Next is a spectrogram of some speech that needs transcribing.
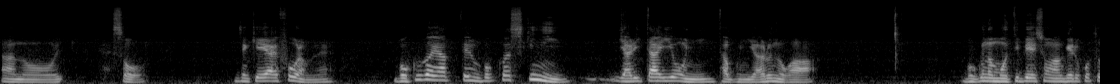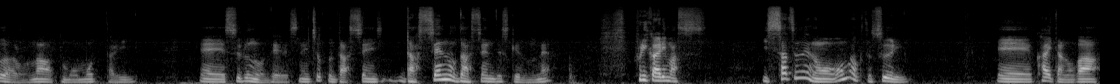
あの、そう、全景 AI フォーラムね、僕がやってる、僕が好きにやりたいように多分やるのが、僕のモチベーションを上げることだろうなとも思ったり、えーするのでですね、ちょっと脱線、脱線の脱線ですけどもね、振り返ります。一冊目の音楽と数理、えー書いたのが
